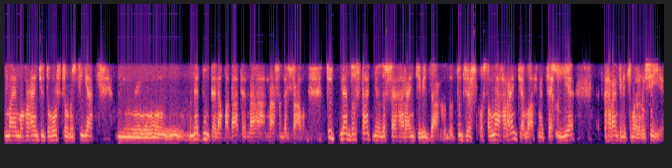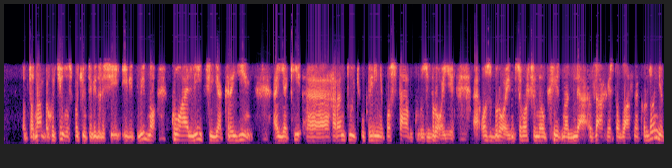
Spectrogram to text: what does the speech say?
маємо гарантію того, що Росія не буде нападати на нашу державу. Тут недостатньо лише гарантій від заходу. Тут же ж основна гарантія, власне, це і є гарантія від самої Росії. Тобто нам би хотілося почути від Росії, і відповідно коаліція країн, е, які е, гарантують Україні поставку зброї, е, озброєнь, всього, що необхідно для захисту власних кордонів,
